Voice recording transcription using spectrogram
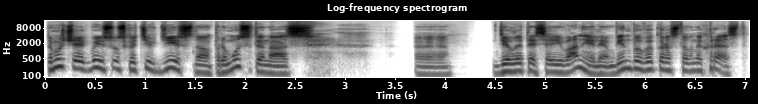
Тому що якби Ісус хотів дійсно примусити нас е, ділитися Євангелієм, Він би використав не хрест.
